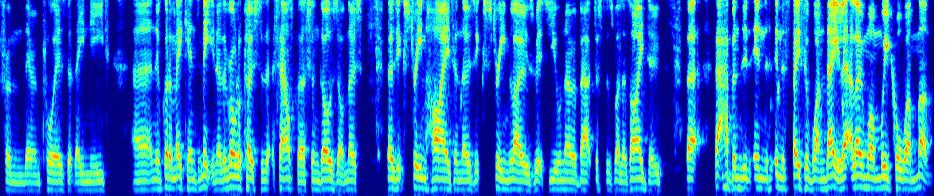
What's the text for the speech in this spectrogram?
from their employers that they need Uh, and they've got to make ends meet you know the roller coaster that a salesperson goes on those those extreme highs and those extreme lows which you'll know about just as well as i do but that happens in in the, in the space of one day let alone one week or one month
